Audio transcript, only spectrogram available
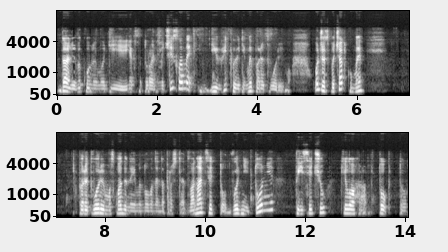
Далі виконуємо дії як з натуральними числами, і в відповіді ми перетворюємо. Отже, спочатку ми перетворюємо складене іменоване на просте. 12 тонн. В одній тонні 1000 кг. Тобто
